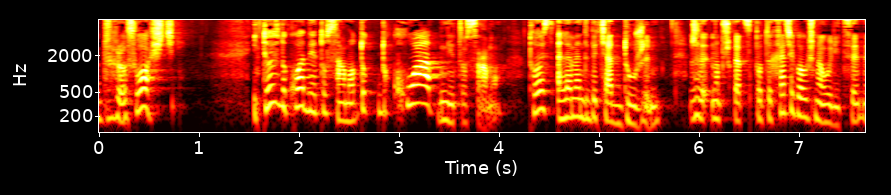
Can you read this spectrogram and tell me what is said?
dorosłości. I to jest dokładnie to samo, do, dokładnie to samo. To jest element bycia dużym, że na przykład spotykacie kogoś na ulicy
